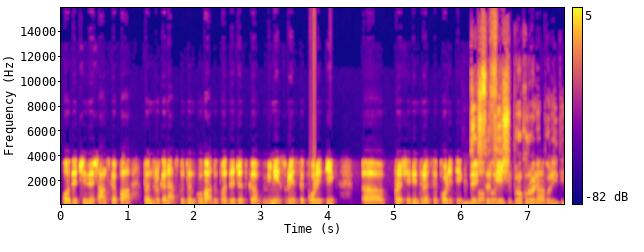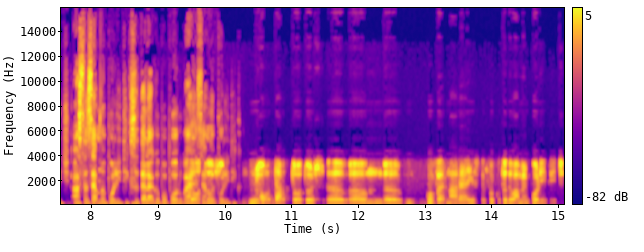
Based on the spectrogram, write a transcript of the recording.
o decizie și am scăpa, pentru că ne ascundem cumva după deget că ministrul este politic, uh, președintele este politic. Deci să fie și procurorii politici. Asta înseamnă politic, să te aleagă poporul. Aia înseamnă politic. Nu, dar totuși, uh, uh, uh, guvernarea este făcută de oameni politici.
